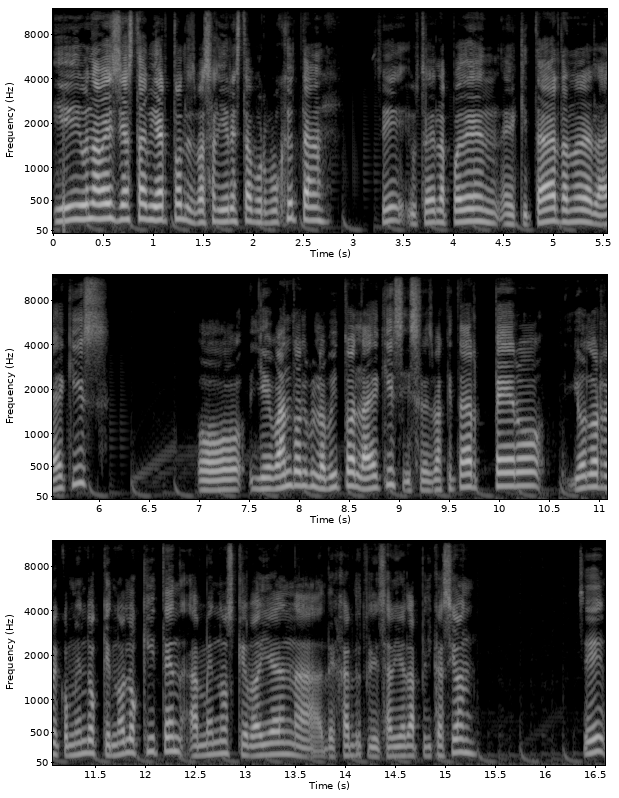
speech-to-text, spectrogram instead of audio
y, una vez ya está abierto, les va a salir esta burbujita. ¿sí? Ustedes la pueden eh, quitar dándole la X o llevando el globito a la X y se les va a quitar, pero yo les recomiendo que no lo quiten a menos que vayan a dejar de utilizar ya la aplicación. ¿sí?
